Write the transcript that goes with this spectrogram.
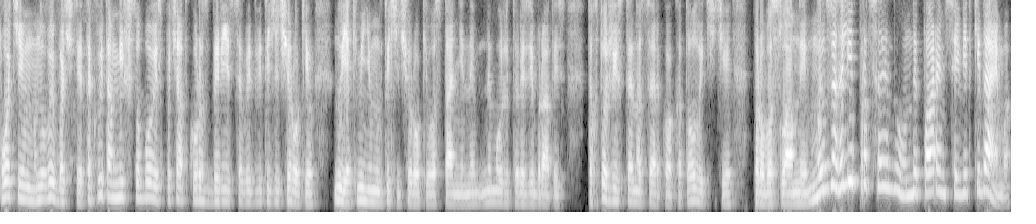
Потім, ну вибачте, так ви там між собою спочатку розберіться, ви 2000 років, ну як мінімум тисячу років останні не не можете розібратись. Та хто ж істинна церква, католик чи православний? Ми взагалі про це ну, не паримося і відкидаємо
